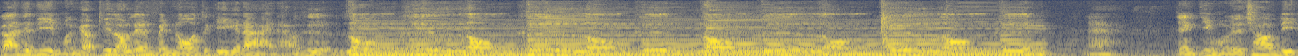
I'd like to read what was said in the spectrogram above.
ก็อาจจะดีเหมือนกับที่เราเล่นเป็นโน้ตตะกี้ก็ได้นะก็คือ ลงขึ้นลงขึ้นลงขึ้นลง จริงๆผมจะชอบดีด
